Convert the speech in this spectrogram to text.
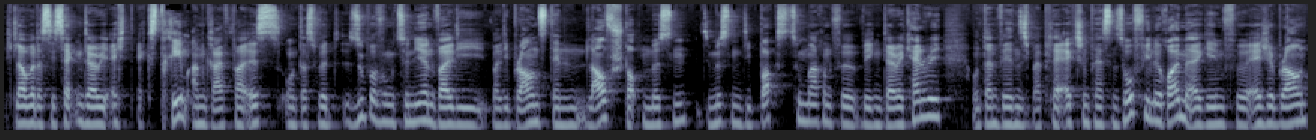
Ich glaube, dass die Secondary echt extrem angreifbar ist und das wird super funktionieren, weil die, weil die Browns den Lauf stoppen müssen. Sie müssen die Box zumachen für, wegen Derrick Henry und dann werden sich bei Play-Action-Pässen so viele Räume ergeben für AJ Brown.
